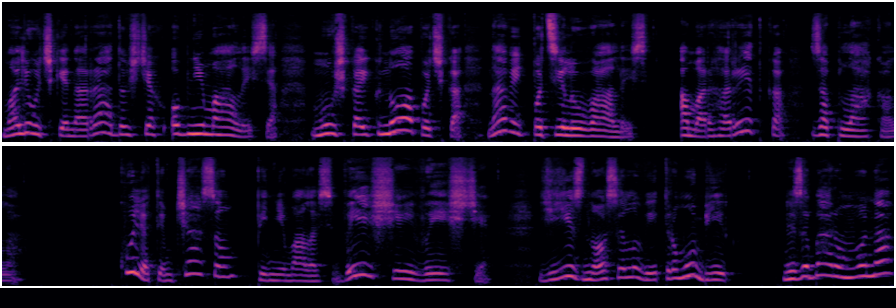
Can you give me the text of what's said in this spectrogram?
малючки на радощах обнімалися, мушка й кнопочка навіть поцілувались, а Маргаритка заплакала. Куля тим часом піднімалась вище і вище. Її зносило вітром у бік. Незабаром вона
